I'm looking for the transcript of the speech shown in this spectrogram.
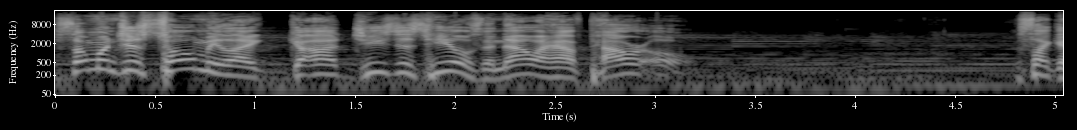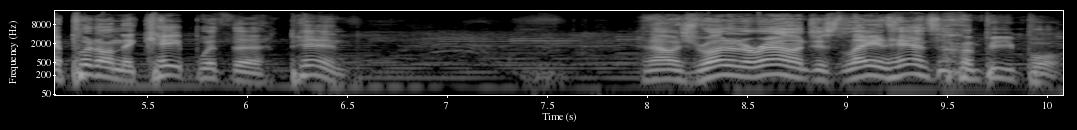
Someone just told me, like, God, Jesus heals, and now I have power. Oh. It's like I put on the cape with the pin. And I was running around just laying hands on people.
